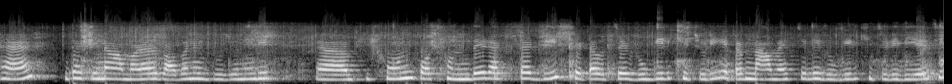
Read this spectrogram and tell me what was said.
হ্যাঁ এটা কিনা আমার আর বাবানের দুজনেরই ভীষণ পছন্দের একটা ডিশ সেটা হচ্ছে রুগীর খিচুড়ি। এটার নাম অ্যাকচুয়ালি রুগীর খিচুড়ি দিয়েছি।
